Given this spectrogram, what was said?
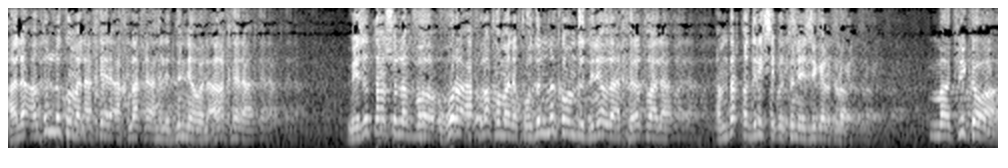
الا ادلکم علی خیر اخلاق اهل الدنيا والاخره ویزه تاسو له غره اخلاق باندې خودل نه کوم د دنیا او د آخرت والا هم د قدرې شی بتونه ذکر کړو ما فی کوا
